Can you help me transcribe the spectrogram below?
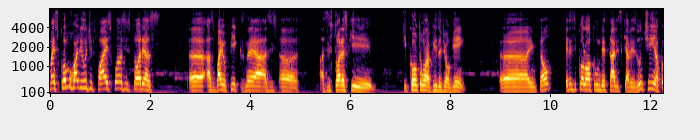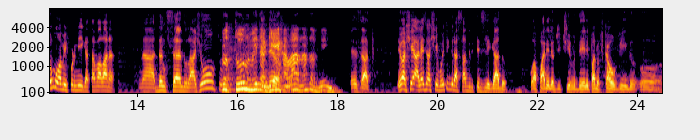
mas como Hollywood faz com as histórias, uh, as biopics, né? As, uh, as histórias que, que contam a vida de alguém. Uh, então, eles colocam detalhes que às vezes não tinha, como o Homem-Formiga estava lá na, na, dançando lá junto. Brotou no meio entendeu? da guerra lá, nada a ver, mano. Exato. Eu achei, aliás, eu achei muito engraçado ele ter desligado o aparelho auditivo dele para não ficar ouvindo o.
